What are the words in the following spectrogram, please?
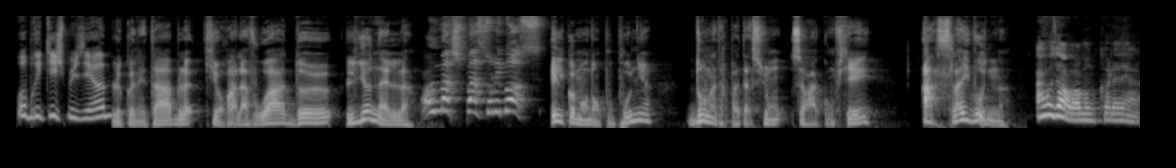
au British Museum, Le connétable qui aura la voix de Lionel. On ne marche pas sur les bosses Et le commandant Poupougne, dont l'interprétation sera confiée à Slyvoon. À vos ordres, mon colonel.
